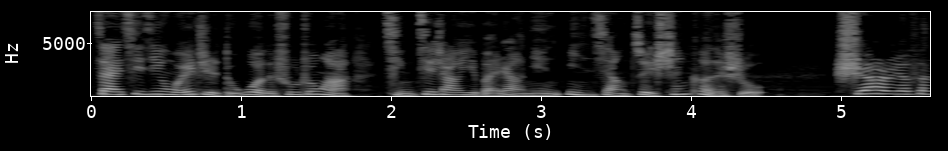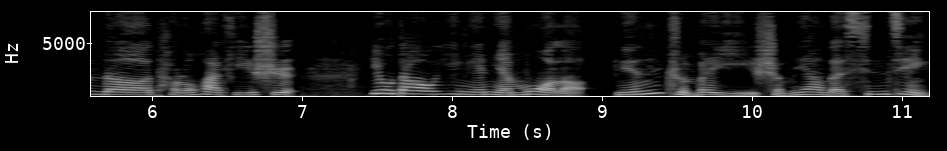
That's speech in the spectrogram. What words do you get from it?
在迄今为止读过的书中啊，请介绍一本让您印象最深刻的书。十二月份的讨论话题是：又到一年年末了，您准备以什么样的心境、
